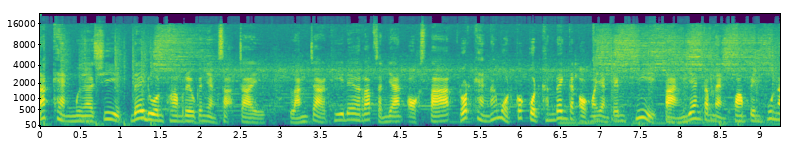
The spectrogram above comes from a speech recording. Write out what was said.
นักแข่งมืออาชีพได้ดวลความเร็วกันอย่างสะใจ หลังจากที่ได้รับสัญญาณออกสตาร์ทรถแข่งทั้งหมดก็กดคันเร่งกันออกมาอย่างเต็มที่ ต่างแย่งตำแหน่งความเป็นผู้น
